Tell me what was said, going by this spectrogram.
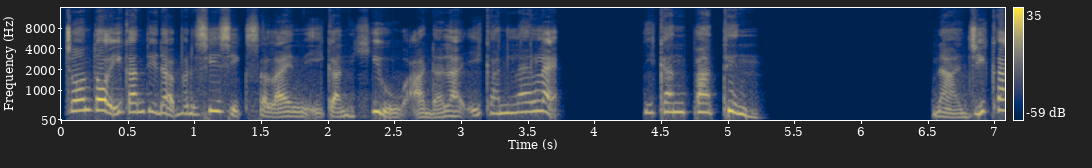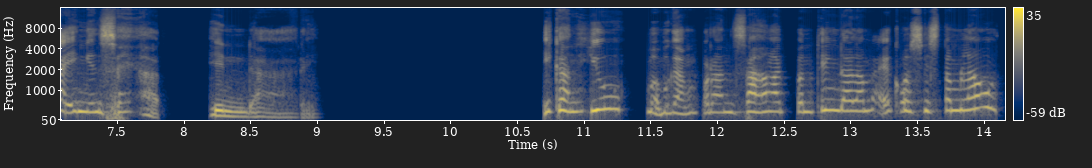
Contoh ikan tidak bersisik selain ikan hiu adalah ikan lele, ikan patin. Nah, jika ingin sehat, hindari. Ikan hiu memegang peran sangat penting dalam ekosistem laut.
